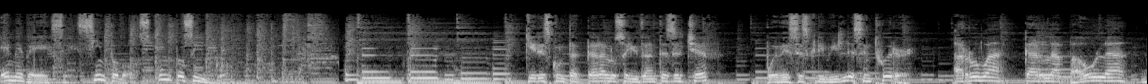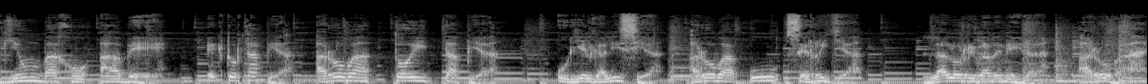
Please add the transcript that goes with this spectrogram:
MBS 102.5. ¿Quieres contactar a los ayudantes del chef? Puedes escribirles en Twitter, arroba carlapaola-ab, Héctor Tapia, arroba Toy Tapia, Uriel Galicia, arroba U Cerrilla, Lalo Rivadeneira, arroba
